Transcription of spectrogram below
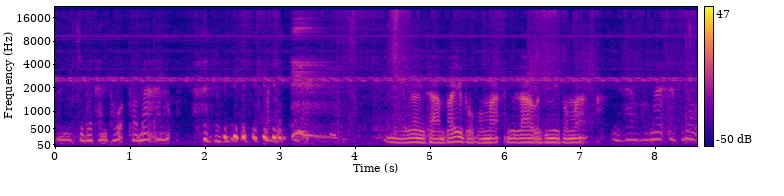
มันสิบทันพวกพม่าเนาะ นี่ก็เลยถามไปพวกพม่าอยู่ลาวก็จะมีพม่าเราพม่าพี่น้อง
